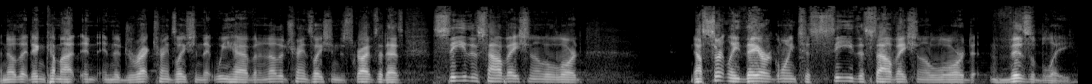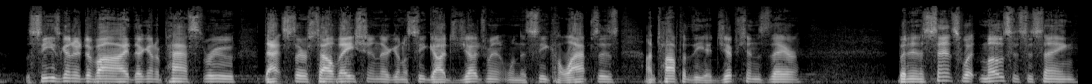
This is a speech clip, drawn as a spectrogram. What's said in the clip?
I know that didn't come out in, in, the direct translation that we have, and another translation describes it as see the salvation of the Lord. Now, certainly they are going to see the salvation of the Lord visibly. The sea is going to divide. They're going to pass through. That's their salvation. They're going to see God's judgment when the sea collapses on top of the Egyptians there. But in a sense, what Moses is saying,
